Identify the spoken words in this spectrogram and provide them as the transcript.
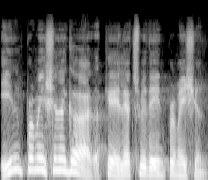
Information I got. Okay, let's read the information.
